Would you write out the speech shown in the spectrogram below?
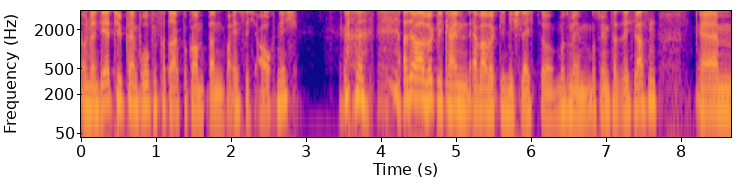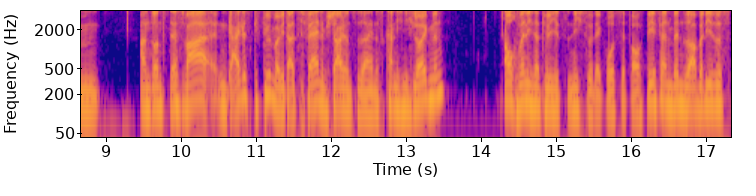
Und wenn der Typ keinen Profivertrag bekommt, dann weiß ich auch nicht. also er war wirklich kein, er war wirklich nicht schlecht, so muss man ihm, muss man ihm tatsächlich lassen. Ähm, ansonsten, es war ein geiles Gefühl, mal wieder als Fan im Stadion zu sein. Das kann ich nicht leugnen. Auch wenn ich natürlich jetzt nicht so der große VfB-Fan bin, so, aber dieses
